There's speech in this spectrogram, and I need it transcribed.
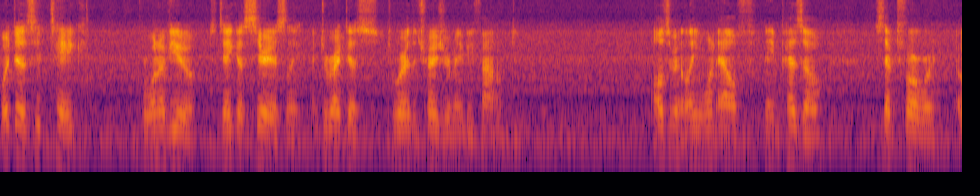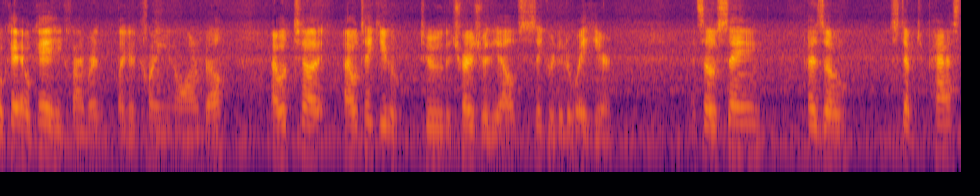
What does it take for one of you to take us seriously and direct us to where the treasure may be found? Ultimately, one elf named Pezzo stepped forward. Okay, okay, he clamored like a clanging alarm bell. I will tell I will take you to the treasure the elves secreted away here. And so saying, Pezzo stepped past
